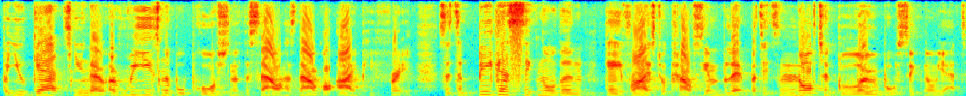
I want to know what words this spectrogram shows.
but you get, you know, a reasonable portion of the cell has now got IP3. So it's a bigger signal than gave rise to a calcium blip, but it's not a global signal yet.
